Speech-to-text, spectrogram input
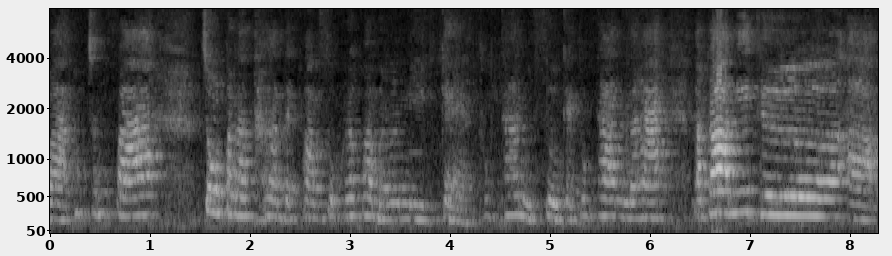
วาทุกชั้นฟ้า จงประทานแต่ความสุขและความบารมีแก่ทุกท่าน สู่แก่ทุกท่านนะคะแล้วก็นี่คืออา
